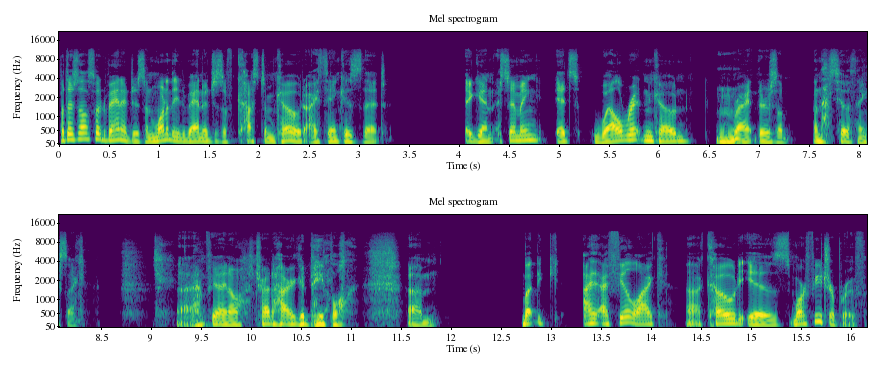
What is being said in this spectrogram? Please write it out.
But there's also advantages. And one of the advantages of custom code, I think, is that again, assuming it's well written code, Mhm. right? There's a and that's the other thing. It's like uh, I feel you know, try to hire good people. Um, but I, I feel like uh, code is more future proof.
